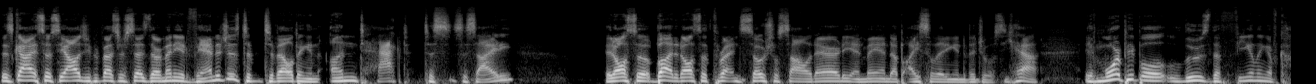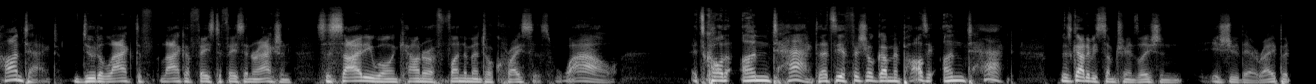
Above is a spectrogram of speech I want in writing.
This guy, sociology professor, says there are many advantages to developing an untact to society. It also, but it also threatens social solidarity and may end up isolating individuals. Yeah, if more people lose the feeling of contact due to lack to, lack of face-to-face interaction, society will encounter a fundamental crisis. Wow, it's called untact. That's the official government policy. Untact. There's got to be some translation issue there, right? But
